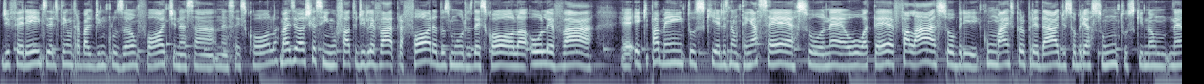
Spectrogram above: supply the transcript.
diferentes, eles têm um trabalho de inclusão forte nessa, nessa escola. Mas eu acho que assim, o fato de levar para fora dos muros da escola ou levar é, equipamentos que eles não têm acesso, né, ou até falar sobre com mais propriedade sobre assuntos que não, né,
